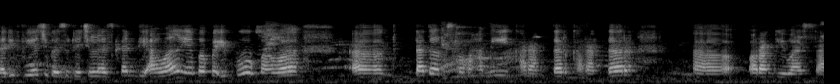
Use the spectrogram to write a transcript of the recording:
tadi Via juga sudah jelaskan di awal ya bapak ibu bahwa kita tuh harus memahami karakter-karakter uh, orang dewasa.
